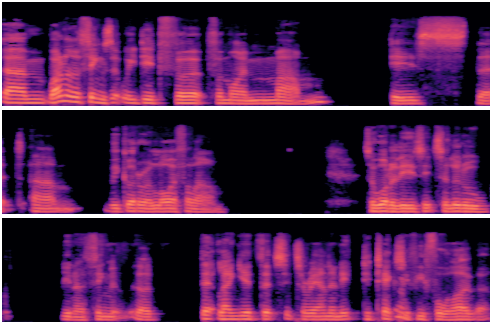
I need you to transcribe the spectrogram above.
um, one of the things that we did for for my mum is that um, we got her a life alarm. So what it is, it's a little, you know, thing that uh, that lanyard that sits around and it detects if you fall over.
